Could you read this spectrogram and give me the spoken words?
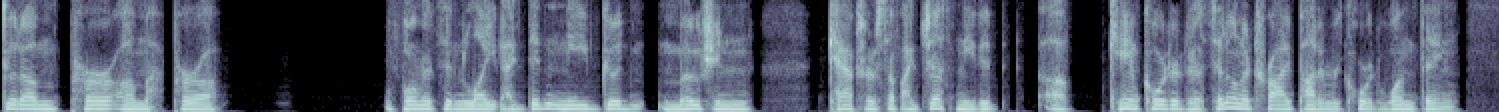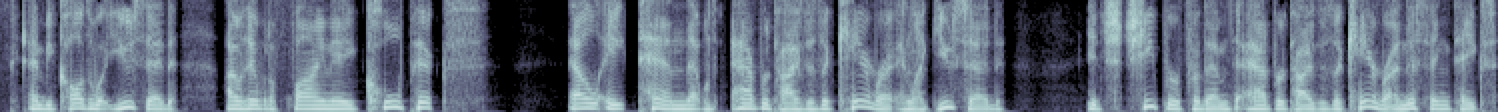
good um per um per uh, performance in light. I didn't need good motion capture and stuff. I just needed a camcorder to sit on a tripod and record one thing. And because of what you said, I was able to find a Coolpix L810 that was advertised as a camera. And like you said, it's cheaper for them to advertise as a camera. And this thing takes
